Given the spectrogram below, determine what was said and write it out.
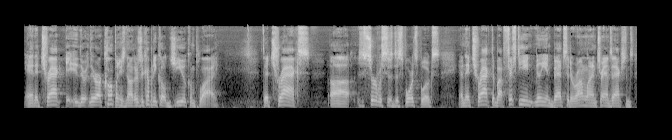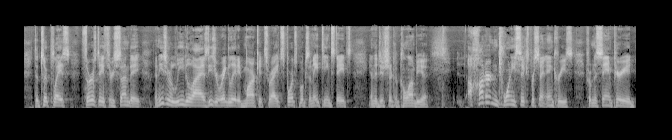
And it track there. There are companies now. There's a company called GeoComply that tracks uh, services to sports books, and they tracked about 15 million bets that are online transactions that took place Thursday through Sunday. And these are legalized, these are regulated markets, right? Sports books in 18 states and the District of Columbia. 126% increase from the same period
